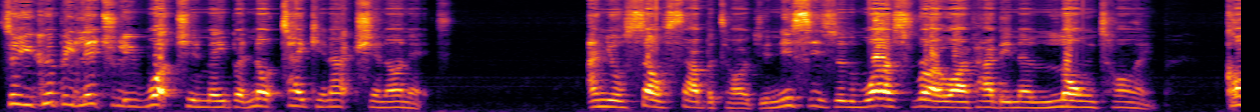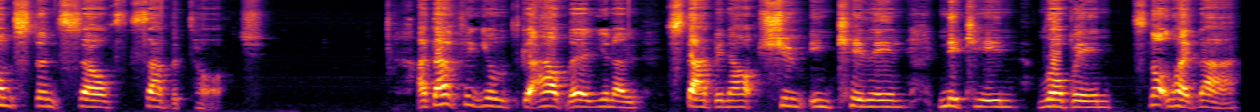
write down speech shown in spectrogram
So you could be literally watching me but not taking action on it. And you're self-sabotaging. This is the worst row I've had in a long time. Constant self-sabotage. I don't think you're out there, you know, stabbing up, shooting, killing, nicking, robbing. It's not like that.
